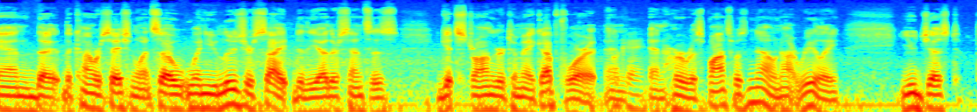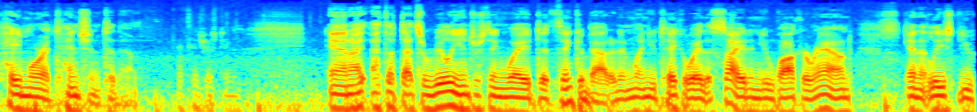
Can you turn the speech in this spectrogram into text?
and the, the conversation went. So when you lose your sight do the other senses get stronger to make up for it and, Okay. and her response was no not really you just pay more attention to them That's interesting. and I, I thought that's a really interesting way to think about it. And when you take away the sight and you walk around, and at least you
